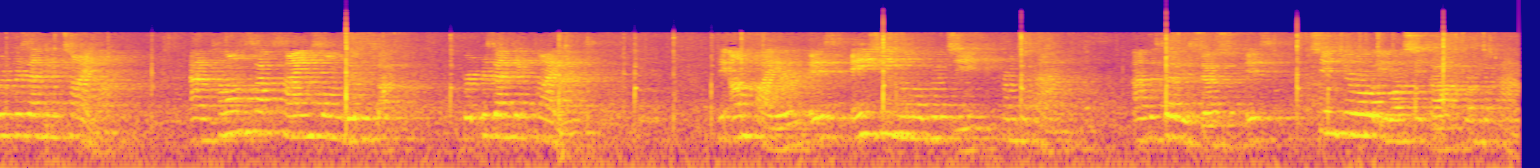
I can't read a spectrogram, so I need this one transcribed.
representing China, and Hanonsak Sainsong Lumsak, representing Thailand. The umpire is Eiji Nonoguchi from Japan, and the service judge is Shinjiro Iwashita from Japan.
